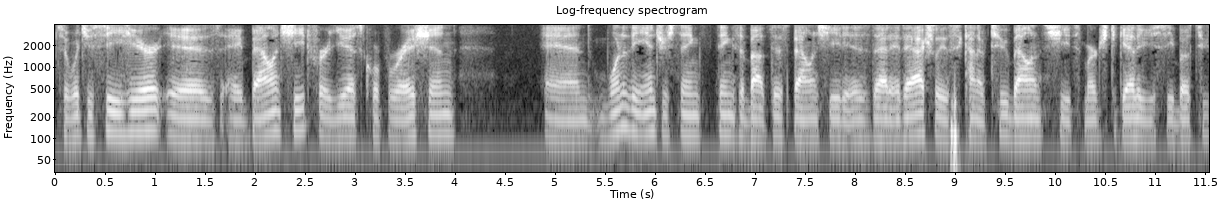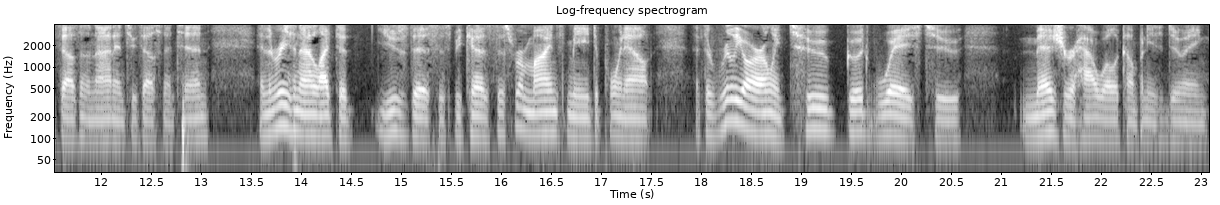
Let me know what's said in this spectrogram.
so what you see here is a balance sheet for a U.S. corporation and one of the interesting things about this balance sheet is that it actually is kind of two balance sheets merged together. You see both 2009 and 2010. And the reason I like to use this is because this reminds me to point out that there really are only two good ways to measure how well a company is doing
